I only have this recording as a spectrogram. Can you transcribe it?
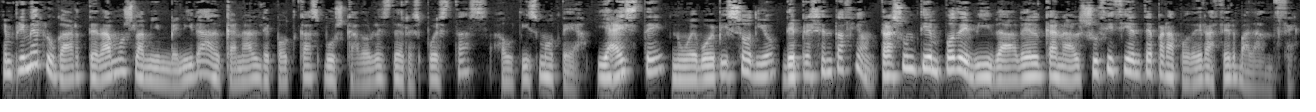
En primer lugar, te damos la bienvenida al canal de podcast Buscadores de Respuestas Autismo TEA y a este nuevo episodio de presentación, tras un tiempo de vida del canal suficiente para poder hacer balance.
